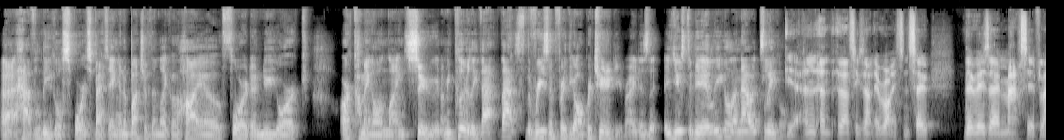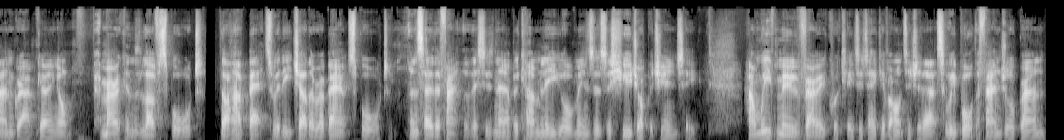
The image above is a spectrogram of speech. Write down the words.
uh, have legal sports betting, and a bunch of them, like Ohio, Florida, New York, are coming online soon. I mean, clearly that that's the reason for the opportunity, right? Is it, it used to be illegal and now it's legal. Yeah, and, and that's exactly right. And so there is a massive land grab going on. Americans love sport. They'll have bets with each other about sport. And so the fact that this has now become legal means there's a huge opportunity. And we've moved very quickly to take advantage of that. So we bought the FanDuel brand,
